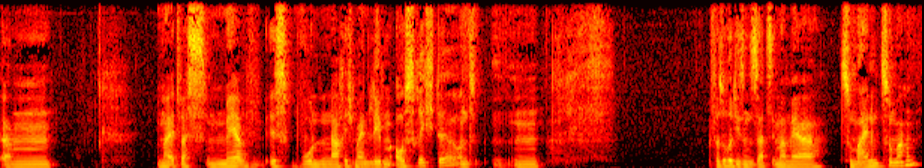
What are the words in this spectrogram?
ähm, immer etwas mehr ist, wonach ich mein Leben ausrichte und ähm, versuche diesen Satz immer mehr zu meinem zu machen.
